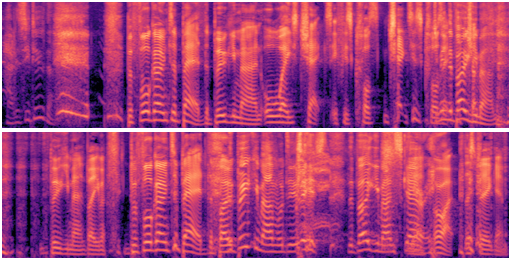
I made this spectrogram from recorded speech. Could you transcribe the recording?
How does he do that? Before going to bed, the boogeyman always checks if his closet checks his Do you mean the for Chuck- boogeyman, boogeyman. Before going to bed, the bo- the boogeyman will do this. The bogeyman's scary. Yeah. All right, let's do it again.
